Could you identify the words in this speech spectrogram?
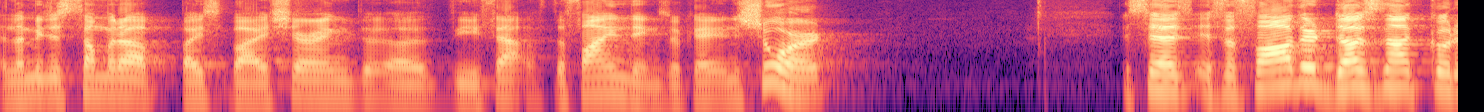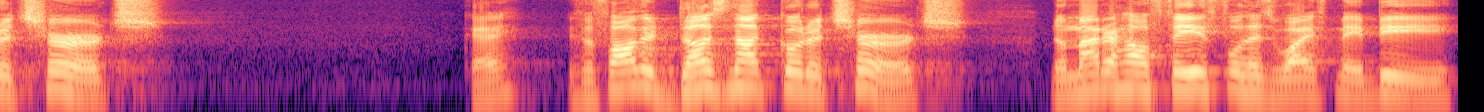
And let me just sum it up by, by sharing the, uh, the, the findings, okay? In short, it says if a father does not go to church, okay? If a father does not go to church, no matter how faithful his wife may be,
